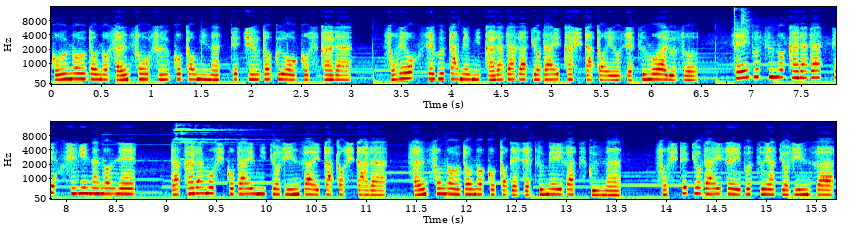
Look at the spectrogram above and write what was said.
高濃度の酸素を吸うことになって中毒を起こすから、それを防ぐために体が巨大化したという説もあるぞ。生物の体って不思議なのね。だからもし古代に巨人がいたとしたら、酸素濃度のことで説明がつくな。そして巨大生物や巨人が、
